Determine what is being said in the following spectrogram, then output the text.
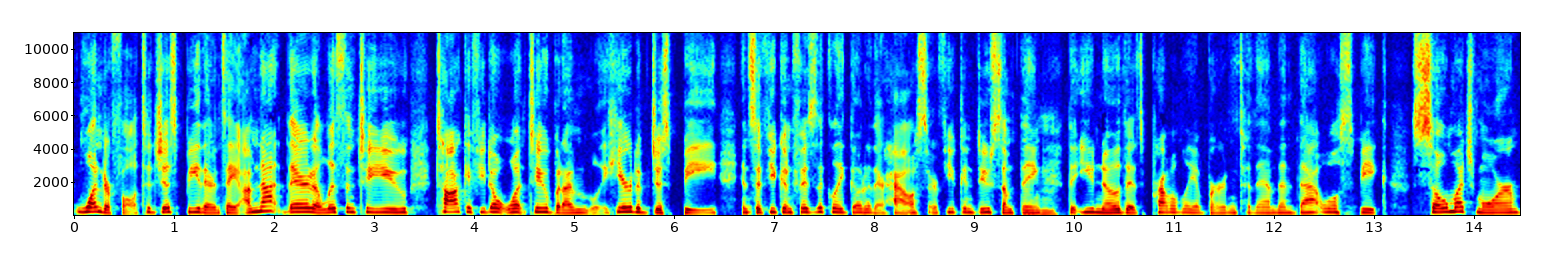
wonderful to just be there and say I'm not there to listen to you talk if you don't want to, but I'm here to just be. And so if you can physically go to their house or if you can do something mm-hmm. that you know that's probably a burden to them, then that will speak so much more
